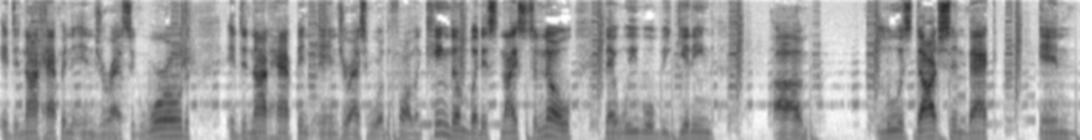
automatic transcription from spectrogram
It did not happen in Jurassic World. It did not happen in Jurassic World The Fallen Kingdom, but it's nice to know that we will be getting uh, Lewis Dodgson back in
